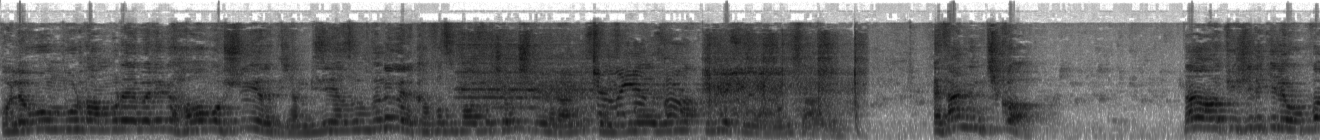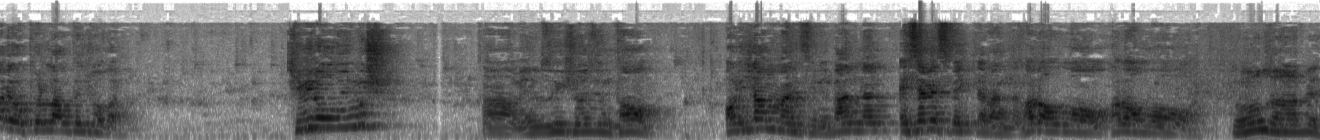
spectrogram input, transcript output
o lavuğun buradan buraya böyle bir hava boşluğu yaratacağım. Bize yazıldığına göre kafası fazla çalışmıyor herhalde. Sezgine yazılmak biliyorsun yani bir saniye. Efendim Çiko. Ha o köşedeki lavuk var ya o pırlantacı olan. Kimin oğluymuş? Ha mevzuyu çözdüm tamam. Arayacağım ben seni. Benden SMS bekle benden. Hadi Allah hadi Allah. Ne oldu abi?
